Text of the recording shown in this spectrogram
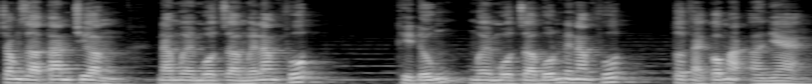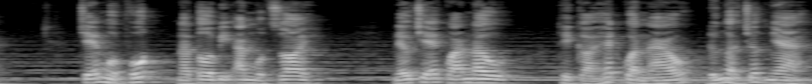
Trong giờ tan trường là 11 giờ 15 phút thì đúng 11 giờ 45 phút tôi phải có mặt ở nhà. Trễ một phút là tôi bị ăn một roi. Nếu trễ quá lâu thì cởi hết quần áo đứng ở trước nhà.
